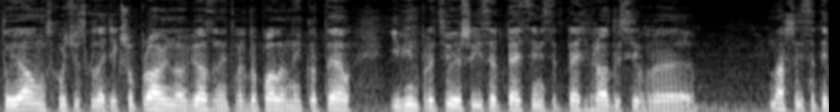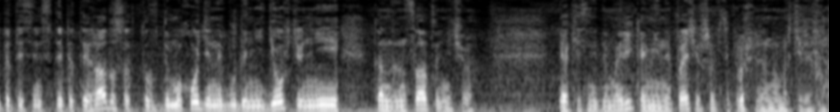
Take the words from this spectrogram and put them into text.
то я вам хочу сказати, якщо правильно обв'язаний твердопаливний котел і він працює 65-75 градусів е, на 65-75 градусах, то в димоході не буде ні дьогтю, ні конденсату, нічого. Якісні димарі, каміни печі, в шапці профіля номер телефону.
